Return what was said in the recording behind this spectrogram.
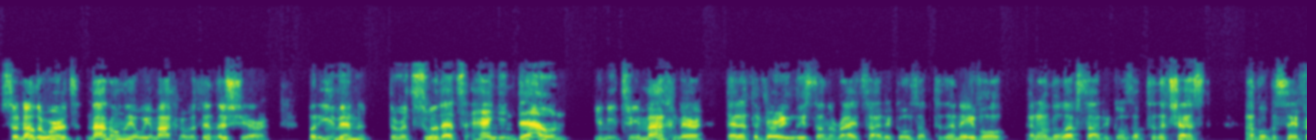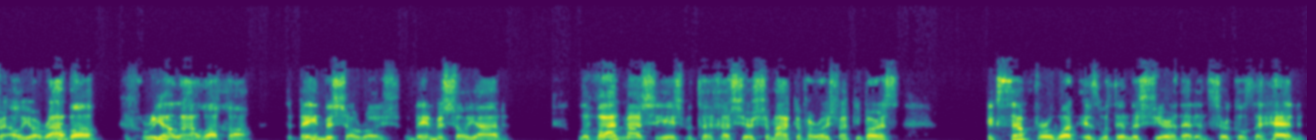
So in other words, not only are we machmer within the shear, but even the ritzua that's hanging down, you need to be machmer that at the very least on the right side it goes up to the navel, and on the left side it goes up to the chest. Aval b'sefer the bein b'shol rosh, bein b'shol yad, Levad harosh except for what is within the shear that encircles the head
